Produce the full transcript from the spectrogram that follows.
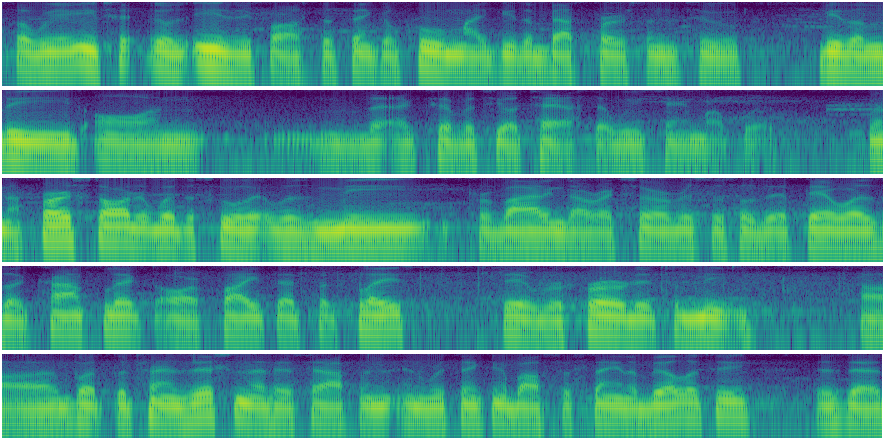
So we each, it was easy for us to think of who might be the best person to be the lead on the activity or task that we came up with. When I first started with the school, it was me providing direct services so that if there was a conflict or a fight that took place, they referred it to me. Uh, but the transition that has happened, and we're thinking about sustainability, is that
